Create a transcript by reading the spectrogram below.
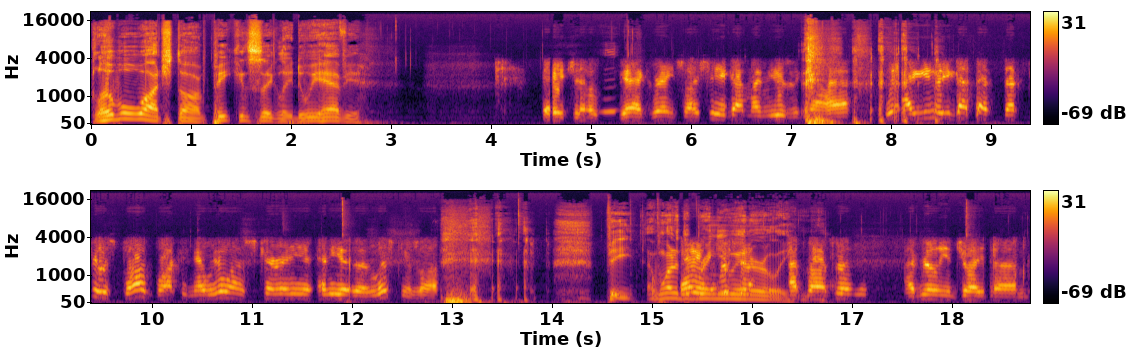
Global Watchdog, Pete Consigli. Do we have you? Hey Joe, yeah, great. So I see you got my music now, huh? I, you know, you got that that first dog barking there. We don't want to scare any any of the listeners off. Pete, I wanted to bring you in early. I've, uh, I've really enjoyed um,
